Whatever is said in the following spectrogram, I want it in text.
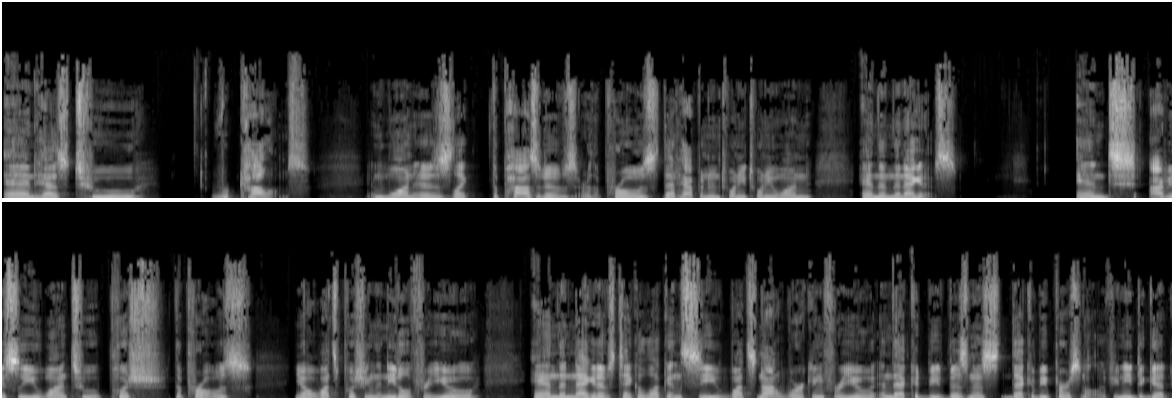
and has two columns. And one is like the positives or the pros that happened in 2021, and then the negatives. And obviously, you want to push the pros, you know, what's pushing the needle for you. And the negatives, take a look and see what's not working for you. And that could be business, that could be personal. If you need to get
